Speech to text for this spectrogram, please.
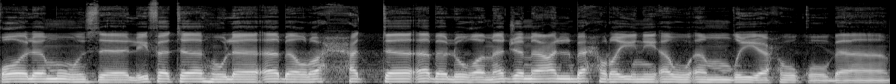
قال موسى لفتاه لا ابرح حتى ابلغ مجمع البحرين أو امضي حقبا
